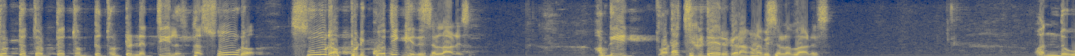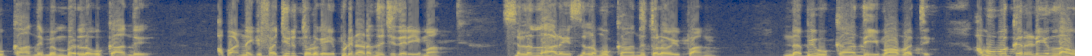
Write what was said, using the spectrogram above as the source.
தொட்டு தொட்டு தொட்டு தொட்டு நெத்தியில சூடு சூடு அப்படி கொதிக்குது செல்லாலிசன் அப்படியே தொடச்சுக்கிட்டே இருக்கிறாங்க நபி ஸல்லல்லாஹு வந்து உட்கார்ந்து மெம்பர்ல உட்கார்ந்து அப்ப அன்னைக்கு ஃபஜிர் தொழுகை எப்படி நடந்துச்சு தெரியுமா? செல்லல்லா அலைஹி செல்லம் உட்கார்ந்து தொலை வைப்பாங்க. நபி உட்கார்ந்து இமாமத்து அபுபக்கர் ரலியல்லாஹு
